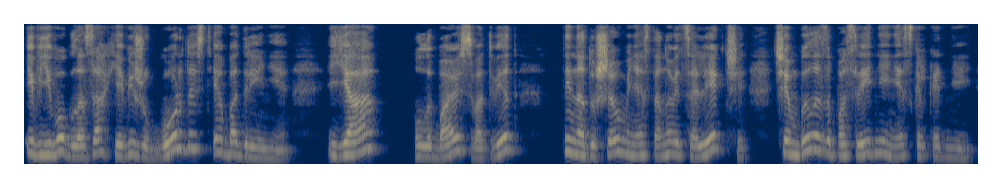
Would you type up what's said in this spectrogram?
и в его глазах я вижу гордость и ободрение. Я улыбаюсь в ответ, и на душе у меня становится легче, чем было за последние несколько дней.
